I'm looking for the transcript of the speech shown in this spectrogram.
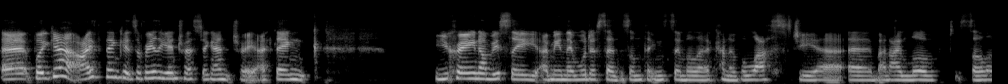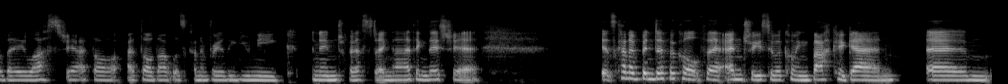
Uh, but yeah, I think it's a really interesting entry. I think Ukraine, obviously, I mean, they would have sent something similar kind of last year, um, and I loved Solovey last year. I thought I thought that was kind of really unique and interesting. And I think this year, it's kind of been difficult for entries who are coming back again um,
